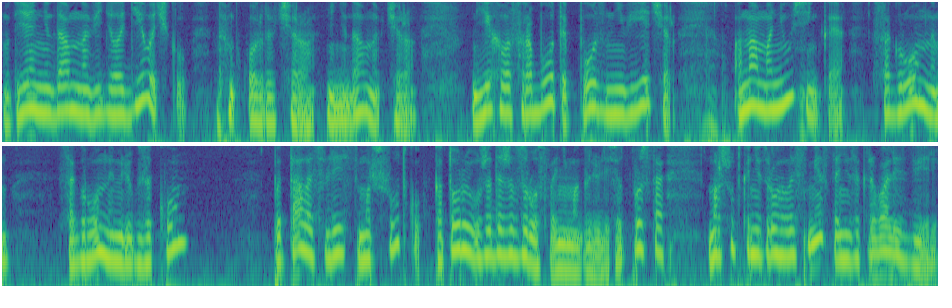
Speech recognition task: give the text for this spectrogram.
Вот я недавно видела девочку, буквально вчера, не недавно, вчера, ехала с работы, поздний вечер, она манюсенькая, с огромным, с огромным рюкзаком, пыталась влезть в маршрутку, в которую уже даже взрослые не могли влезть. Вот просто маршрутка не трогалась с места, не закрывались двери.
